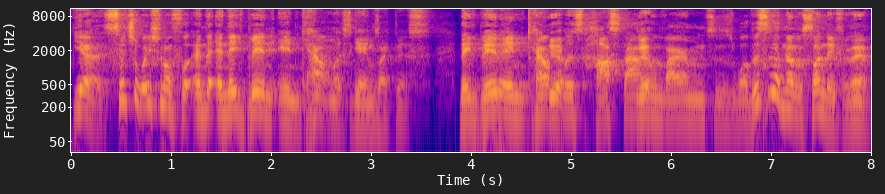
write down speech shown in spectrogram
Yeah, situational foot, and and they've been in countless games like this. They've been in countless hostile Yeah. environments as well. This is another Sunday for them.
